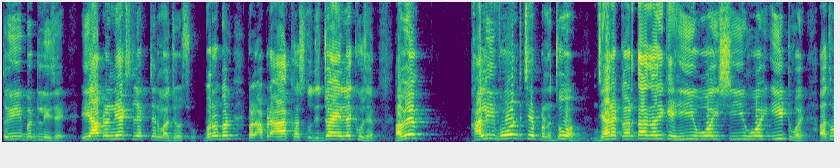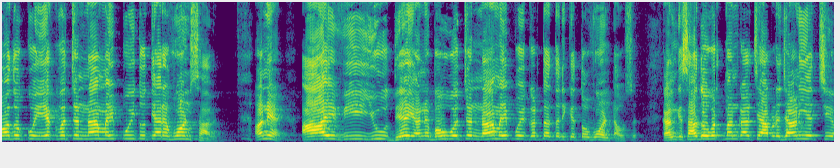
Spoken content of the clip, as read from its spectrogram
તો એ બદલી જાય. એ આપણે નેક્સ્ટ લેક્ચરમાં જોશું. બરોબર? પણ આપણે આ ખસતું જો અહીં લખ્યું છે. હવે, ખાલી વોન્ટ છે, પણ જો જ્યારે કરતા તરીકે હી હોય શી હોય ઈટ હોય, અથવા તો કોઈ એક વચન નામ આપ્યું હોય તો ત્યારે વોન્ટ્સ આવે. અને આઈ વી યુ ધ્યેય અને બહુવચન નામ આપ્યું કરતા તરીકે તો વોન્ટ આવશે. કારણ કે સાદો વર્તમાન કાળ છે, આપણે જાણીએ જ છીએ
